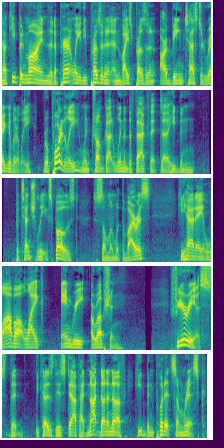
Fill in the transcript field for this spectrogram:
Now, keep in mind that apparently the president and vice president are being tested regularly. Reportedly, when Trump got wind of the fact that uh, he'd been potentially exposed to someone with the virus, he had a lava like angry eruption. Furious that because his staff had not done enough, he'd been put at some risk.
